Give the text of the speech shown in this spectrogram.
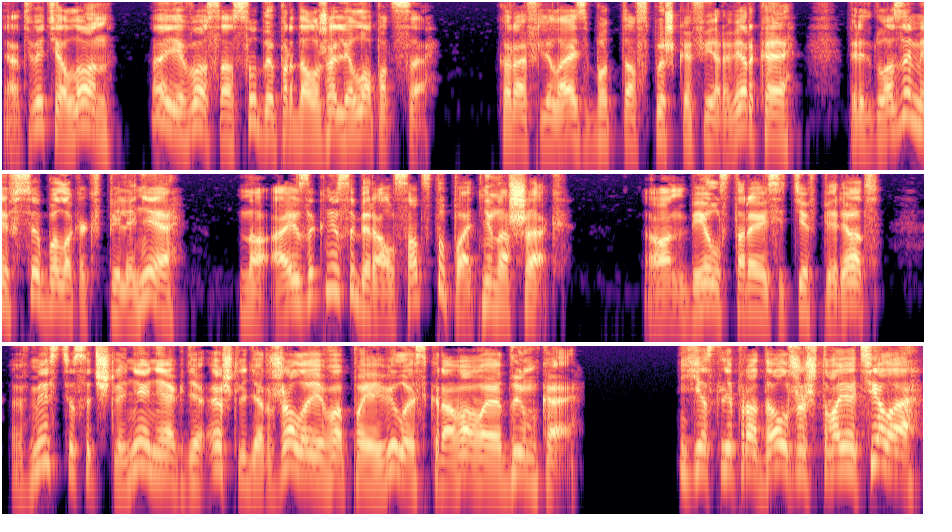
Ответил он, а его сосуды продолжали лопаться. Кровь лилась, будто вспышка фейерверка, перед глазами все было как в пелене, но Айзек не собирался отступать ни на шаг. Он бил, стараясь идти вперед. Вместе сочленения, где Эшли держала его, появилась кровавая дымка. «Если продолжишь твое тело,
